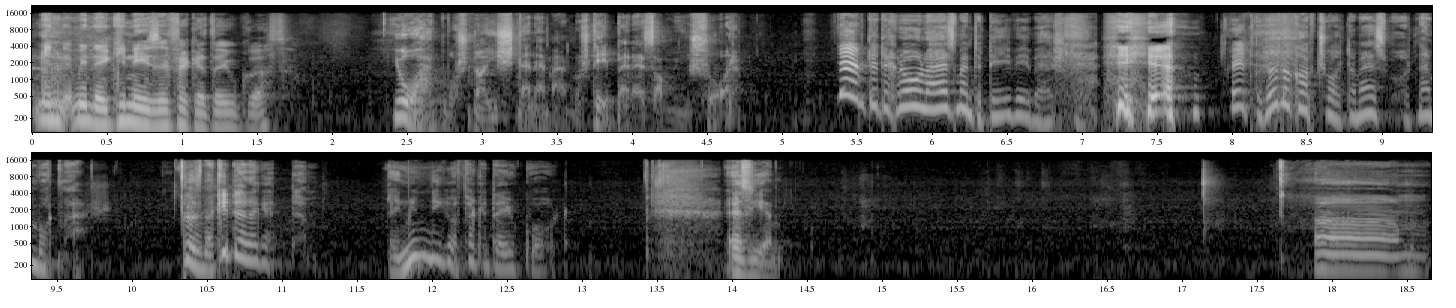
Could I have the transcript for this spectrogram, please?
Mind, mindenki nézi fekete lyukat. Jó, hát most, na Istenem, hát most éppen ez a műsor. Nem tettek róla, ez ment a tévébe este. Igen. Érted, oda kapcsoltam, ez volt, nem volt más. Közben kiteregettem. Még mindig a fekete lyuk volt. Ez ilyen. Um,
